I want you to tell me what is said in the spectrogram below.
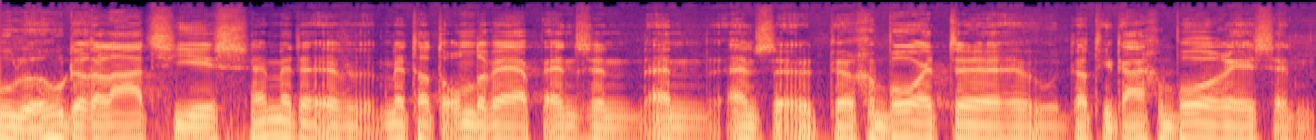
hoe, hoe de relatie is hè, met, de, met dat onderwerp en, zijn, en, en de geboorte, dat hij daar geboren is en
